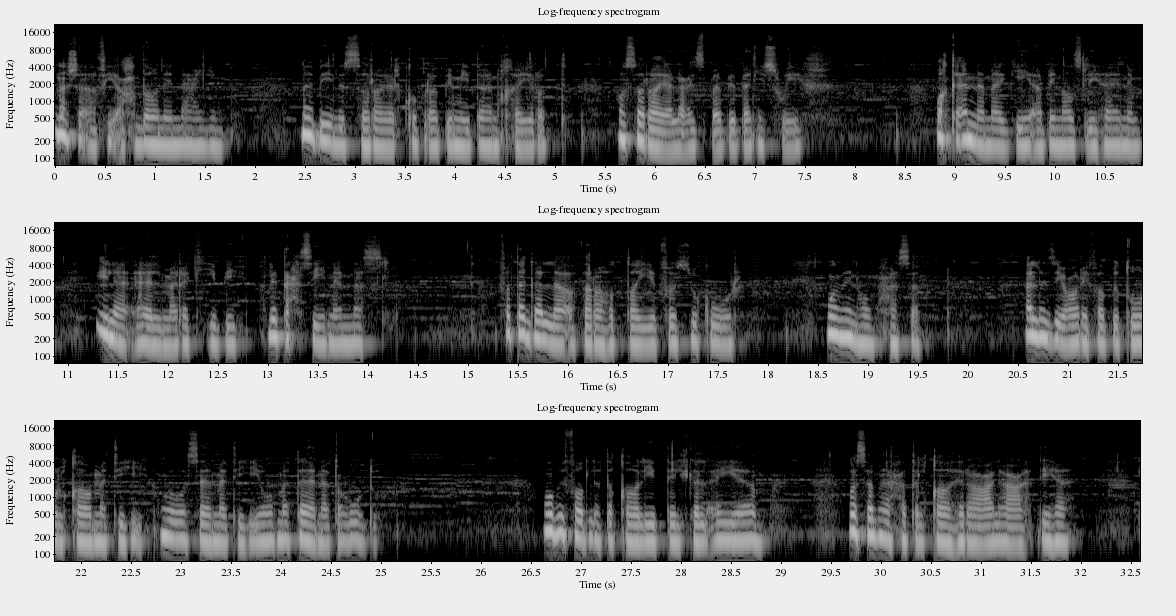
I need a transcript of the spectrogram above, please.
نشأ في أحضان النعيم ما بين السرايا الكبرى بميدان خيرت وسرايا العزبة ببني سويف. وكأنما جيء بنزل هانم إلى آل مراكيبي لتحسين النسل. فتجلى أثرها الطيب في الذكور ومنهم حسن الذي عرف بطول قامته ووسامته ومتانة عوده وبفضل تقاليد تلك الأيام وسماحة القاهرة على عهدها.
